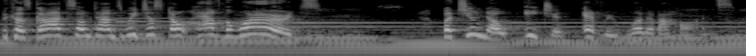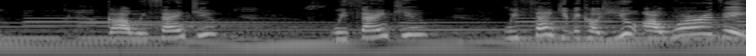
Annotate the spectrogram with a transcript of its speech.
Because, God, sometimes we just don't have the words. But you know each and every one of our hearts. God, we thank you. We thank you. We thank you because you are worthy.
